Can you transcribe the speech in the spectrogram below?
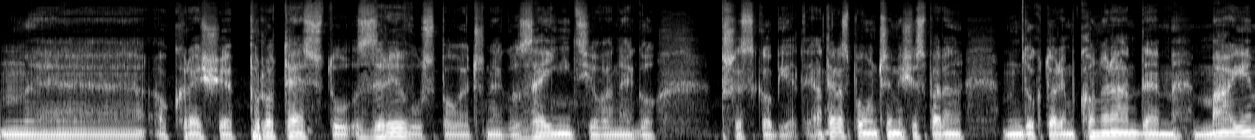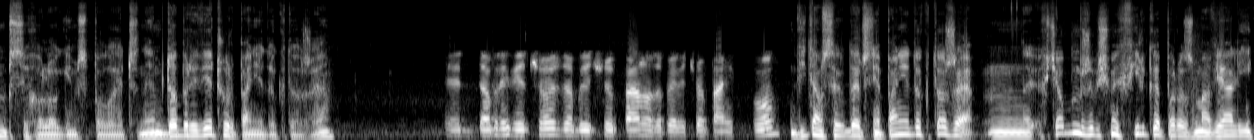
mm, e, okresie protestu, zrywu społecznego zainicjowanego przez kobiety. A teraz połączymy się z panem doktorem Konradem Majem, psychologiem społecznym. Dobry wieczór, panie doktorze. Dobry wieczór, dobry wieczór panu, dobry wieczór państwu. Witam serdecznie. Panie doktorze, mm, chciałbym, żebyśmy chwilkę porozmawiali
